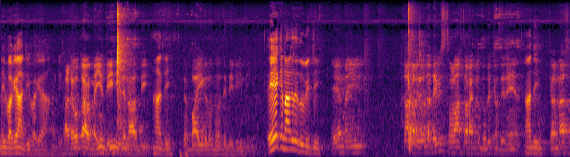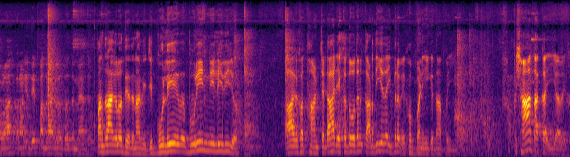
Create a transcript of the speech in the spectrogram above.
ਨਹੀਂ ਵਗਿਆ ਹਾਂਜੀ ਵਗਿਆ। ਹਾਂਜੀ ਸਾਡੇ ਉਹ ਘਰ ਮਹੀਂ ਹੁੰਦੀ ਸੀ ਇਹਦੇ ਨਾਲ ਦੀ। ਹਾਂਜੀ। ਤੇ 22 ਕਿਲੋ ਦੁੱਧ ਦਿੰਦੀ ਰਹੀ ਮਹੀਂ। ਇਹ ਕਿੰਨਾ ਕੁ ਦੇ ਦੂ ਵੀਰ ਜੀ? ਇਹ ਮਹੀਂ ਘਰ ਵਾਲੇ ਉਹ ਕਹਿੰਦੇ ਵੀ 16 17 ਕਿਲੋ ਦੁੱਧ ਚੋਂਦੇ ਰਹੇ ਆ। ਹਾਂਜੀ। ਚਲ ਮੈਂ 16 17 ਨਹੀਂ ਹੁੰਦੇ 15 ਕਿਲੋ ਦੁੱਧ ਮੈਂ ਦਊ। 15 ਕਿਲੋ ਦੇ ਦੇਣਾ ਵੀਰ ਜੀ ਬੂਲੀ ਬੂਰੀ ਨੀਲੀ ਦੀ ਜੋ। ਆਹ ਵੇਖੋ ਥਣ ਚੱਡਾ ਹਜੇ ਇੱਕ ਦੋ ਦਿਨ ਕੱਢਦੀ ਹੈ ਤਾਂ ਇੱਧਰ ਵੇਖੋ ਬਣੀ ਕਿਦਾਂ ਪਈ ਪਛਾਂ ਤੱਕ ਆਈ ਆ ਵੇਖੋ।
